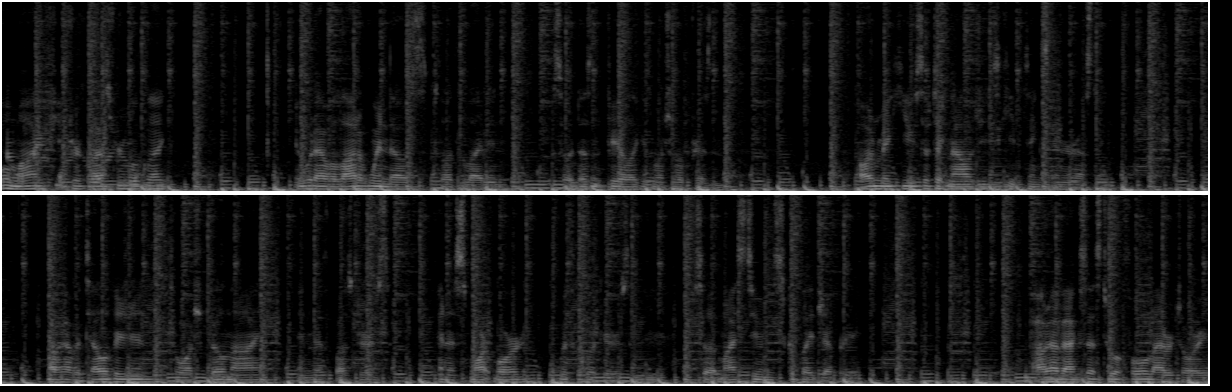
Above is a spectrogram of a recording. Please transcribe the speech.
will my future classroom look like? It would have a lot of windows to let the light in, so it doesn't feel like as much of a prison. I would make use of technology to keep things interesting. I would have a television to watch Bill Nye and Mythbusters, and a smartboard with clickers so that my students could play Jeopardy! I would have access to a full laboratory,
